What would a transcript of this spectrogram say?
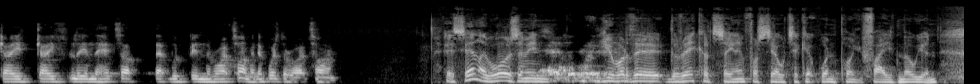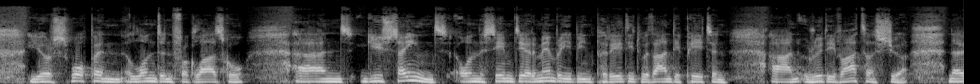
gave gave Liam the heads up that would have been the right time, and it was the right time. It certainly was. I mean, you were the, the record signing for Celtic at 1.5 million. You're swapping London for Glasgow, and you signed on the same day. I remember you being paraded with Andy Payton and Rudi Vata, Stuart. Now,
